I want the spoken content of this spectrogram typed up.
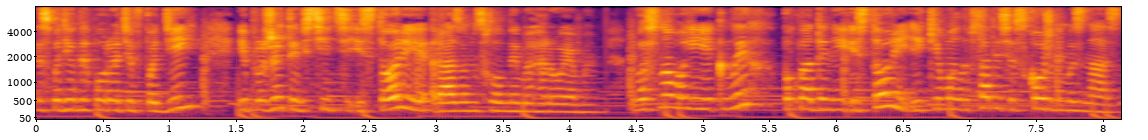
несподіваних поворотів подій і прожити всі ці історії разом з головними героями. В основу її книг покладені історії, які могли б статися з кожним із нас.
